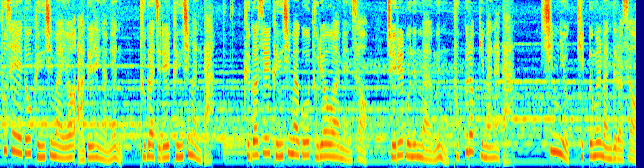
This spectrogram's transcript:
후세에도 근심하여 악을 행하면 두 가지를 근심한다. 그것을 근심하고 두려워하면서 죄를 보는 마음은 부끄럽기만 하다. 16. 기쁨을 만들어서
